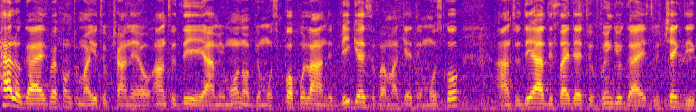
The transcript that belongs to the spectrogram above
Hello guys, welcome to my YouTube channel and today I'm in one of the most popular and the biggest supermarket in Moscow and today I've decided to bring you guys to check the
